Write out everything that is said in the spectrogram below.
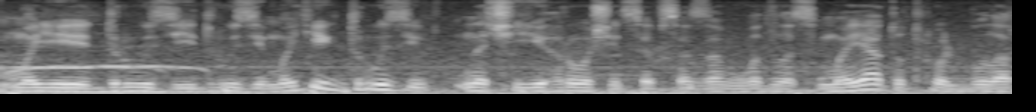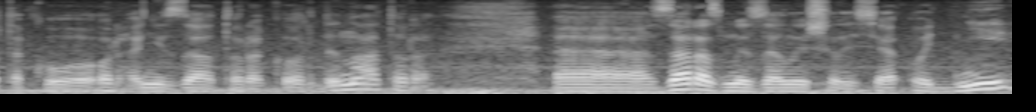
мої друзі і друзі моїх друзів, на чиї гроші це все заводилося. Моя тут роль була такого організатора, координатора. Е, зараз ми залишилися одні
